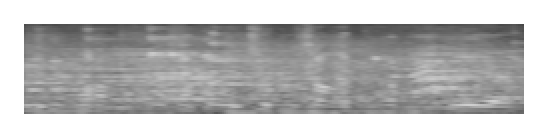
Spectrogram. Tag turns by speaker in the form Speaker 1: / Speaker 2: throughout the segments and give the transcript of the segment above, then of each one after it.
Speaker 1: Lima sampai ujung sana.
Speaker 2: Iya.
